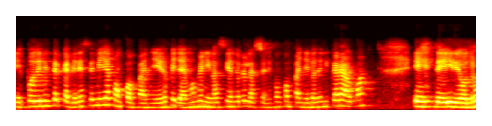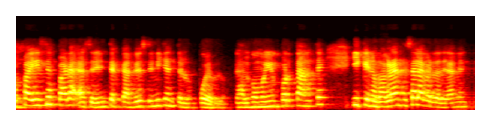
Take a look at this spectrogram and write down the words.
es poder intercambiar semillas con compañeros que ya hemos venido haciendo relaciones con compañeros de Nicaragua este, y de otros países para hacer intercambio de semillas entre los pueblos, que es algo muy importante y que nos va a garantizar la verdaderamente,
